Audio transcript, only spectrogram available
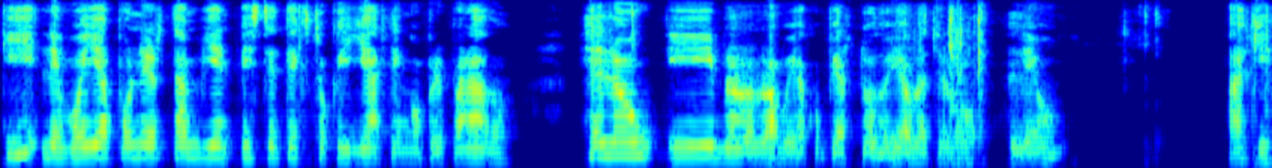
Y le voy a poner también este texto que ya tengo preparado. Hello y bla, bla, bla. Voy a copiar todo y ahora te lo leo. Aquí.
